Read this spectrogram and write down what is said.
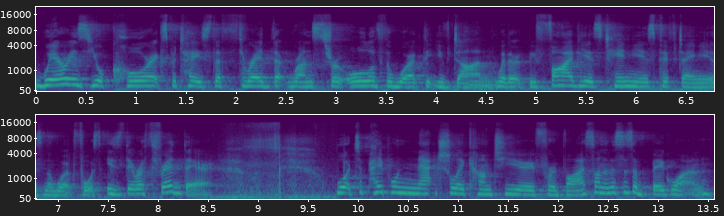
Where is your core expertise the thread that runs through all of the work that you've done whether it be 5 years 10 years 15 years in the workforce? Is there a thread there what do people naturally come to you for advice on? And this is a big one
